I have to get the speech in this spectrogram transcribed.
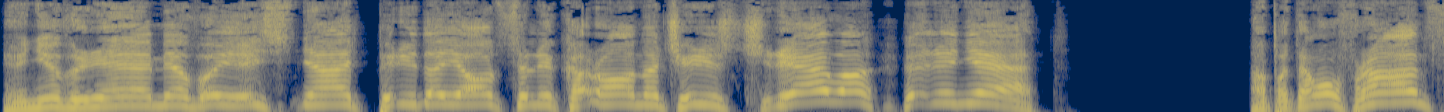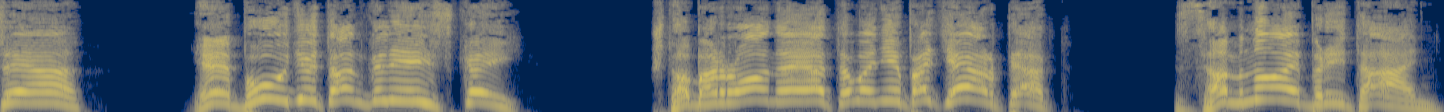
И не время выяснять, передается ли корона через чрево или нет. А потому Франция не будет английской, что бароны этого не потерпят. За мной, Британь!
